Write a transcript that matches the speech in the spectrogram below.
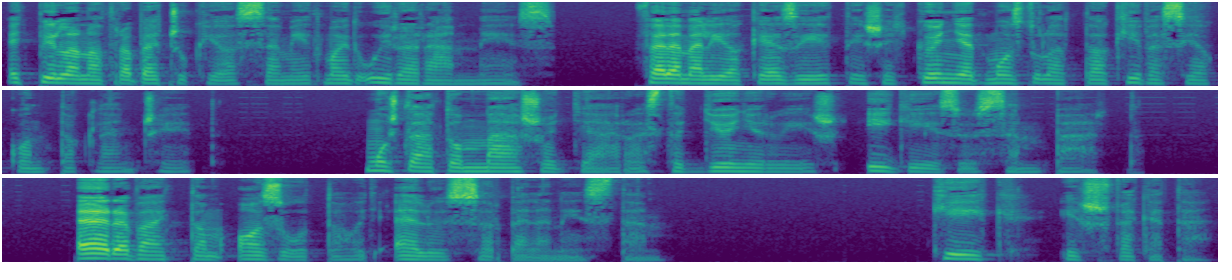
Egy pillanatra becsukja a szemét, majd újra rám néz. Felemeli a kezét, és egy könnyed mozdulattal kiveszi a kontaktlencsét. Most látom másodjára ezt a gyönyörű és igéző szempárt. Erre vágytam azóta, hogy először belenéztem. Kék és fekete,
